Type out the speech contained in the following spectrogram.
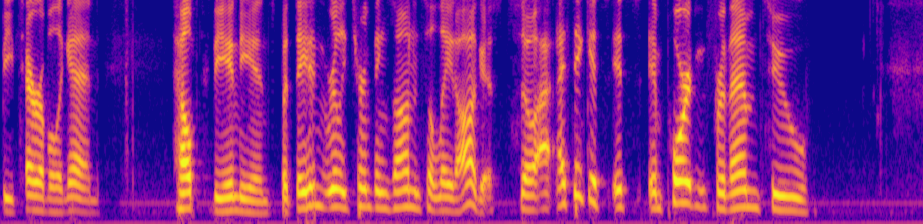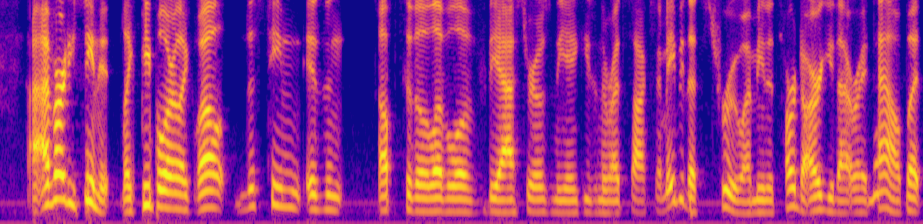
be terrible again helped the Indians, but they didn't really turn things on until late August. So I, I think it's it's important for them to. I've already seen it. Like people are like, well, this team isn't up to the level of the Astros and the Yankees and the Red Sox, and maybe that's true. I mean, it's hard to argue that right now, but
